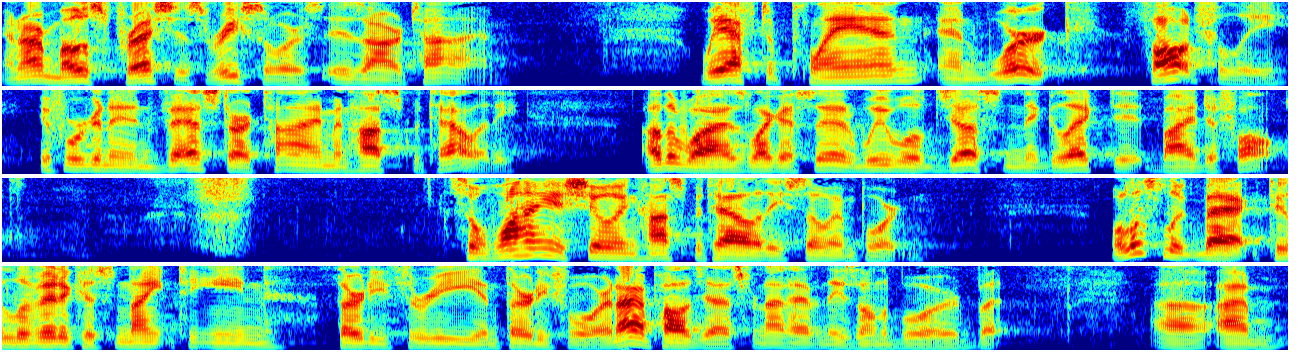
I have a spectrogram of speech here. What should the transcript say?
And our most precious resource is our time. We have to plan and work thoughtfully if we're going to invest our time in hospitality. Otherwise, like I said, we will just neglect it by default. So, why is showing hospitality so important? Well, let's look back to Leviticus 19 33 and 34. And I apologize for not having these on the board, but uh, I'm,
